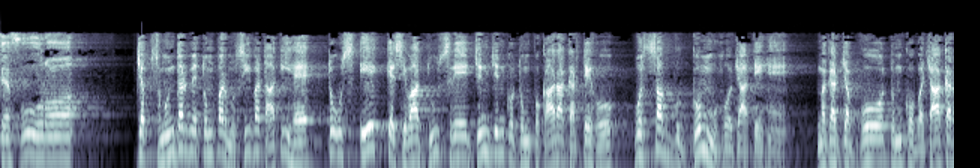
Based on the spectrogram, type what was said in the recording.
كَفُورًا جب سمندر میں تم پر مصیبت آتی ہے تو اس ایک کے سوا دوسرے جن جن کو تم پکارا کرتے ہو وہ سب گم ہو جاتے ہیں۔ مگر جب وہ تم کو بچا کر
